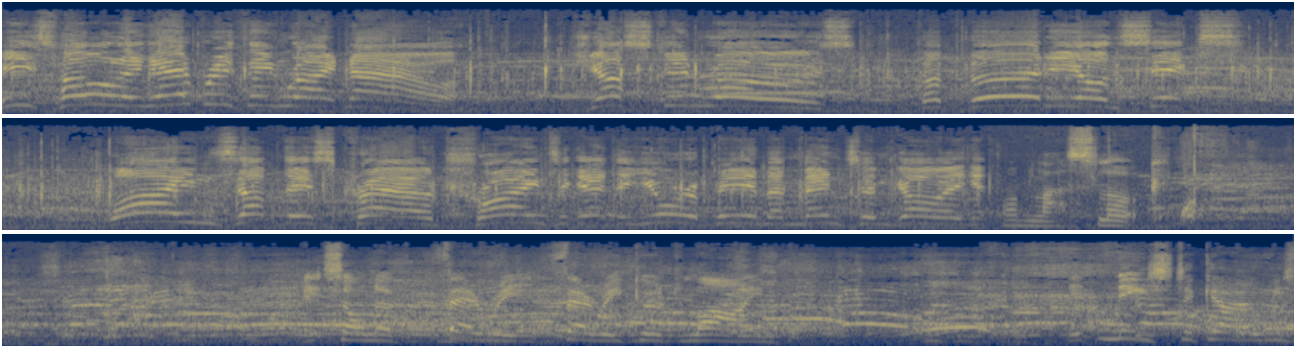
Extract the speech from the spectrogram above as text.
He's holding everything right now! Justin Rose for birdie on six winds up this crowd trying to get the European momentum going. One last look. It's on a very, very good line. It needs to go. He's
